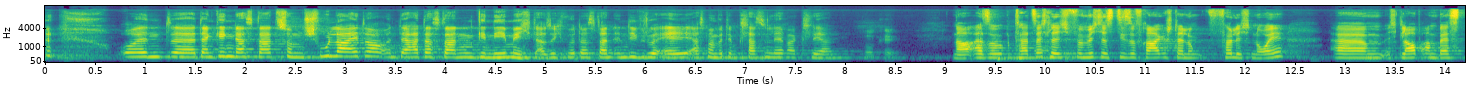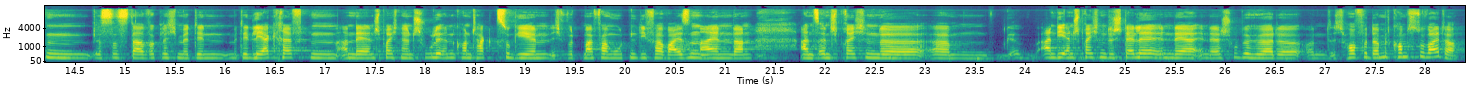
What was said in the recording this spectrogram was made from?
und äh, dann ging das da zum Schulleiter und der hat das dann genehmigt. Also ich würde das dann individuell erstmal mit dem Klassenlehrer klären. Okay. Na, also tatsächlich, für mich ist diese Fragestellung völlig neu. Ähm, ich glaube, am besten ist es da wirklich mit den, mit den Lehrkräften an der entsprechenden Schule in Kontakt zu gehen. Ich würde mal vermuten, die verweisen einen dann ans entsprechende, ähm, an die entsprechende Stelle in der, in der Schulbehörde und ich hoffe, damit kommst du weiter.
